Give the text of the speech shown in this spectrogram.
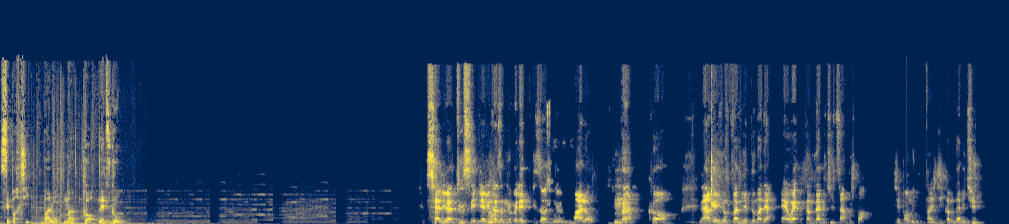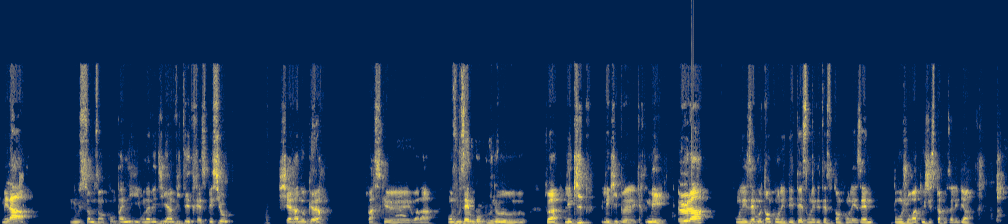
c'est parti. Ballon, main, corps. Let's go Salut à tous et bienvenue dans un nouvel épisode de Ballon, main, corps. La réunion de famille hebdomadaire. Eh ouais, comme d'habitude, ça bouge pas. J'ai pas envie, enfin, je dis comme d'habitude, mais là, nous sommes en compagnie. On avait dit invités très spéciaux, chers à nos cœurs, parce que voilà, on vous aime beaucoup, nos, tu vois, l'équipe, l'équipe, euh, mais eux là, on les aime autant qu'on les déteste, on les déteste autant qu'on les aime. Bonjour à tous, j'espère que vous allez bien.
